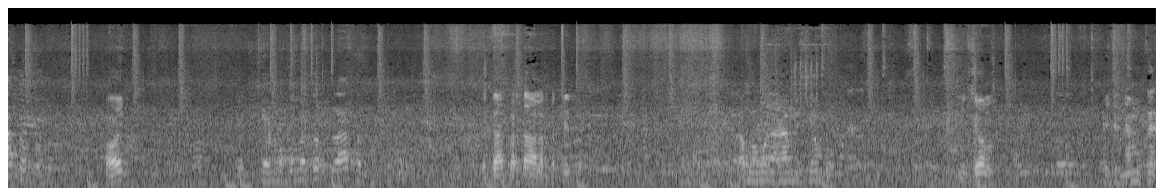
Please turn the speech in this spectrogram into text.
Platos, pues. Hoy, Quiero comer dos platos. ¿te has despertado el apetito? Vamos a buena la misión, pues. Misión. Y tenemos que.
